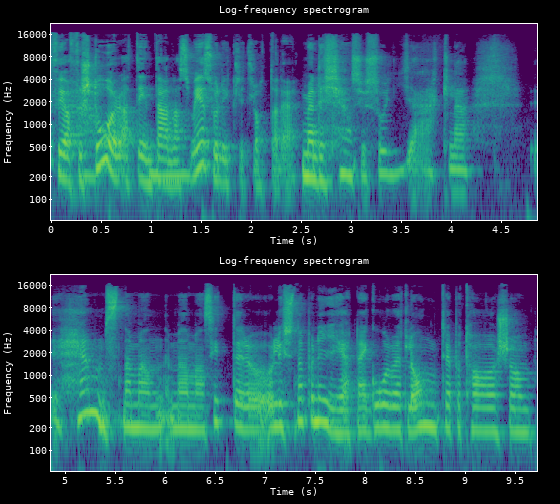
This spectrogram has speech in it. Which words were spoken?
För jag förstår att det inte är alla som är så lyckligt lottade. Men det känns ju så jäkla eh, hemskt när man, när man sitter och, och lyssnar på nyheterna. Igår var ett långt reportage om,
